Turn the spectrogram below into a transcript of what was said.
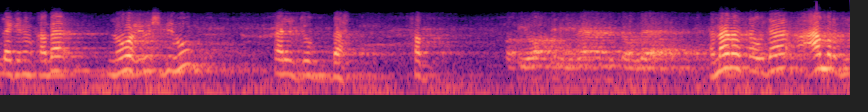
لكن القباء نوع يشبه الجبة. فضل وفي وقت الإمامة السوداء أمام سوداء عمرو بن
